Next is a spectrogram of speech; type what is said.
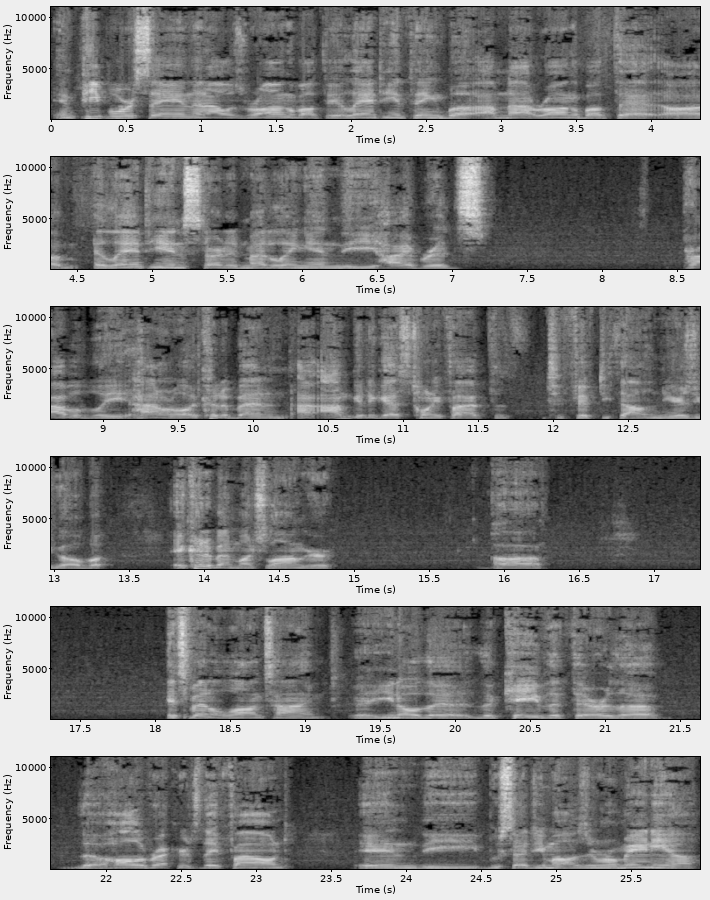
And people were saying that I was wrong about the Atlantean thing, but I'm not wrong about that. Um, Atlanteans started meddling in the hybrids. Probably, I don't know. It could have been. I, I'm gonna guess 25 to, to 50,000 years ago, but it could have been much longer. Uh, it's been a long time. Uh, you know the the cave that they're the the Hall of Records they found in the Bucegi Mountains in Romania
